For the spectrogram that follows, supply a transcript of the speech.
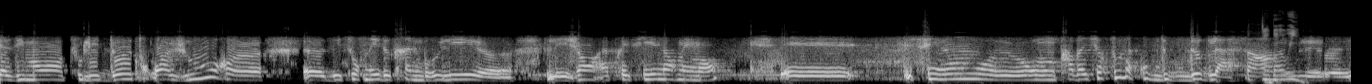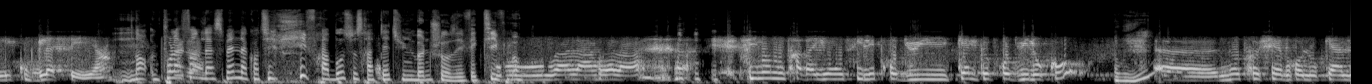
quasiment tous les deux, trois jours, euh, euh, des tournées de crème brûlée, euh, les gens apprécient énormément. Et sinon, euh, on travaille surtout la coupe de, de glace, hein, Ah bah oui. le- les coupes glacées. Hein. Non, pour la Voilà. fin de la semaine, là, quand il fera beau, ce sera peut-être une bonne chose, effectivement. Voilà, voilà. Sinon, nous travaillons aussi les produits, quelques produits locaux. Oui. Euh, notre chèvre locale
